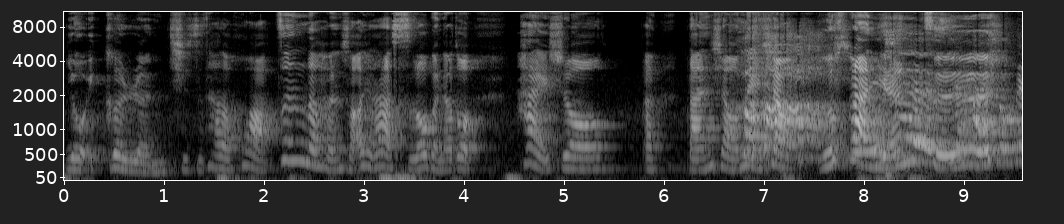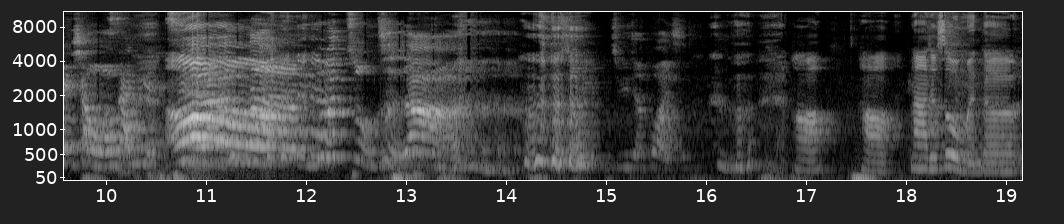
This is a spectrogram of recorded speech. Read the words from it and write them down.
有一个人，其实他的话真的很少，而且他的 slogan 叫做害羞，呃，胆小内向，不善言害辞。羞内向，我善言辞。哦，好好，那就是我们的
